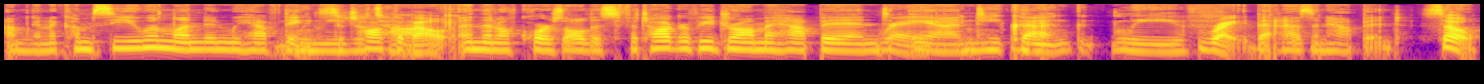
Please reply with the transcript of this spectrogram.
I'm going to come see you in London. We have We things need to to talk, talk." about. And then, of course, all this photography drama happened. Right. And, And, he that- couldn't leave. right. That hasn't happened. So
